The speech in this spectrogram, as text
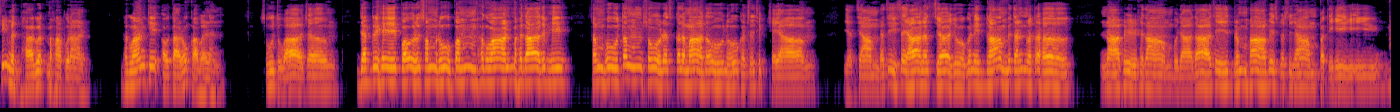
श्रीमद्भागवत महापुराण भगवान के अवतारों का वर्णन। सुतवाच, जगृहे पौरुषम रूपम भगवान महदादि संभूतम षोडशकलमादौ लोक शिक्षया यस्यां भतिशयानस्य योगनिद्रां वितन्वतः ब्रह्मा विश्वस्यां पतिः।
